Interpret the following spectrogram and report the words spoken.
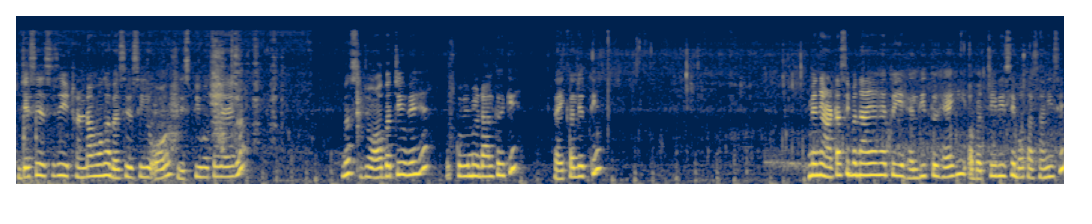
जैसे जैसे ये ठंडा होगा, वैसे वैसे ये और क्रिस्पी होता जाएगा। बस जो और बचे हुए हैं, उसको भी मैं डाल करके फ्राई कर लेती हूँ। मैंने आटा से बनाया है तो ये हेल्दी तो है ही, और बच्चे भी इसे बहुत आसानी से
